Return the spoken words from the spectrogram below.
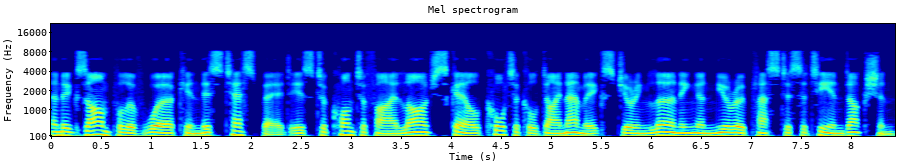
An example of work in this testbed is to quantify large-scale cortical dynamics during learning and neuroplasticity induction,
